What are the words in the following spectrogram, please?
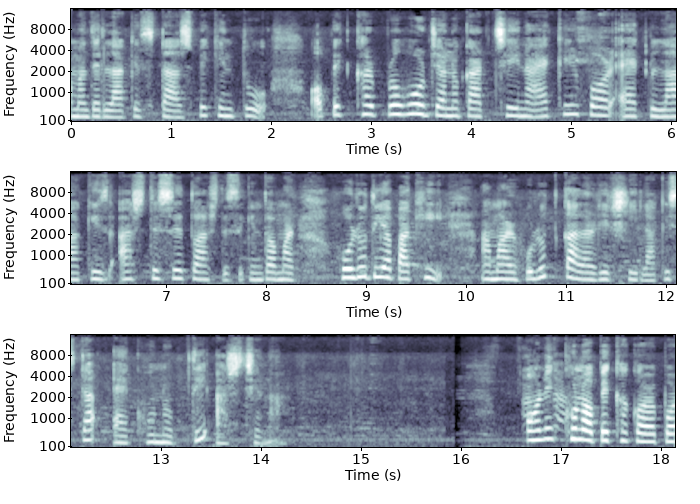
আমাদের লাকেজটা আসবে, কিন্তু অপেক্ষার প্রহর যেন কাটছেই না। একের পর এক লাকেজ আসতেছে তো আসতেছে, কিন্তু আমার হলুদিয়া পাখি, আমার হলুদ কালারের সেই লাকেজটা এখন অবধি আসছে না। অনেকক্ষণ অপেক্ষা করার পর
